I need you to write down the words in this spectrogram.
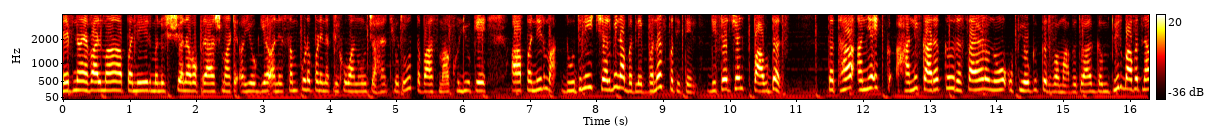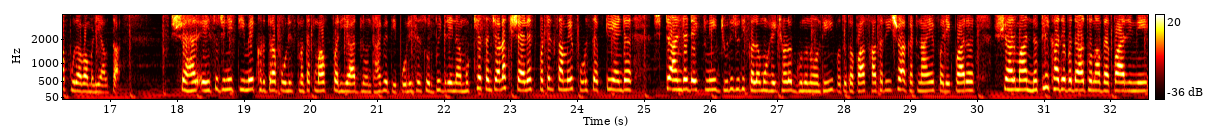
લેબના અહેવાલમાં પનીર, મનુષ્યના વપરાશ માટે અયોગ્ય અને સંપૂર્ણપણે નકલી હોવાનું જાહેર થયું હતું. તપાસમાં ખુલ્યું કે આ પનીરમાં દૂધની ચરબીના બદલે વનસ્પતિ તેલ, ડિટર્જન્ટ પાવડર તથા અન્ય એક હાનિકારક રસાયણોનો ઉપયોગ કરવામાં આવ્યો હતો. આ ગંભીર બાબતના પુરાવા મળી આવતા શહેર એસઓજીની ટીમે ખડોદરા પોલીસ મથકમાં ફરિયાદ નોંધાવી હતી. પોલીસે સુરભી ડ્રેના મુખ્ય સંચાલક શૈલેષ પટેલ સામે ફૂડ સેફ્ટી એન્ડ સ્ટાન્ડર્ડ એક્ટની જુદી જુદી કલમો હેઠળ ગુનો નોંધી વધુ તપાસ હાથ ધરી છે. આ ઘટનાએ ફરી એકવાર શહેરમાં નકલી ખાદ્ય પદાર્થોના વેપારીની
